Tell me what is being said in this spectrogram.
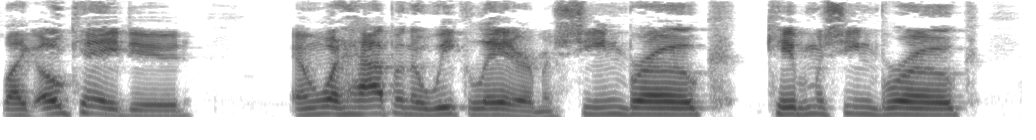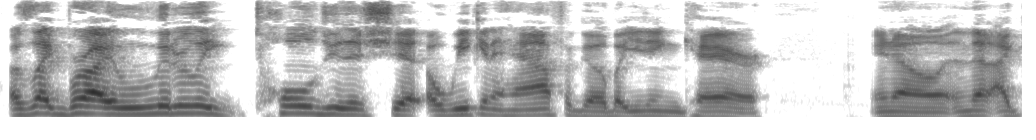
like, okay, dude. And what happened a week later? Machine broke, cable machine broke. I was like, bro, I literally told you this shit a week and a half ago, but you didn't care you know, and then I,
